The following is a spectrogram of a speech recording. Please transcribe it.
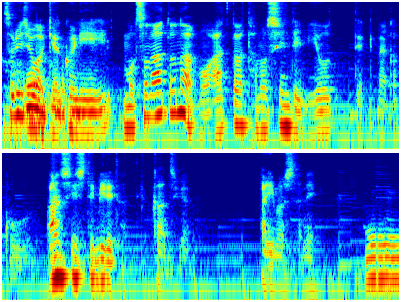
う、それ以上は逆に、もうその後のはもう後は楽しんでみようって、なんかこう、安心して見れたっていう感じがありましたね。うん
